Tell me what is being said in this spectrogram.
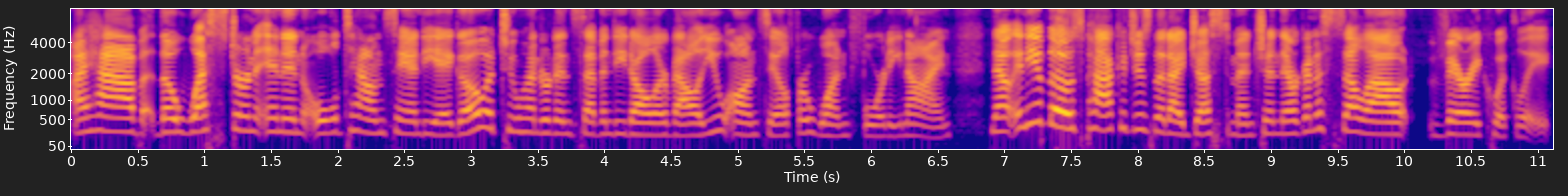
I have the Western Inn in Old Town San Diego, a $270 value on sale for 149. Now, any of those packages that I just mentioned, they're going to sell out very quickly.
